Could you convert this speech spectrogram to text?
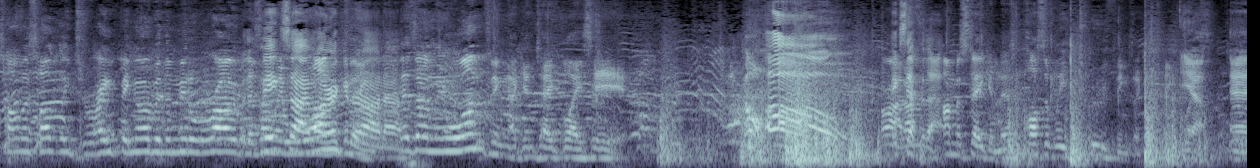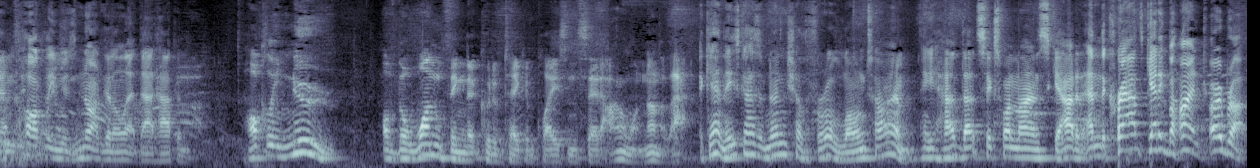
Thomas Hockley draping over the middle rope. With a big only time thing- Rana. There's only one thing that can take place here. Oh, Oh! Alright, Except I'm- for that. I'm mistaken. There's possibly two things that can take place. Yeah, and Hockley was not going to let that happen. Hockley knew of the one thing that could have taken place and said, I don't want none of that. Again, these guys have known each other for a long time. He had that 619 scouted, and the crowd's getting behind Kobra.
